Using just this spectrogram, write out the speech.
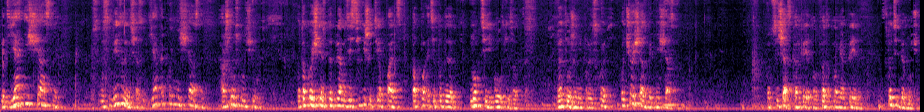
говорит, я несчастный. Вы видели сейчас? Я такой несчастный. А что случилось? Вот такое ощущение, что ты прямо здесь сидишь, и тебе пальцы, под, эти под э, ногти иголки заткнули. Но это уже не происходит. Вот что сейчас быть несчастным? Вот сейчас конкретно, вот в этот момент времени. Кто тебя мучает?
